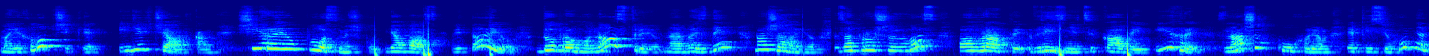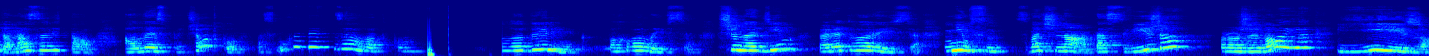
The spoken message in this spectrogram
мої хлопчики і дівчатка. Щирою посмішку я вас вітаю, доброго настрою на весь день бажаю. Запрошую вас пограти в різні цікаві ігри з нашим кухарем, який сьогодні до нас завітав. Але спочатку послухайте загадку. Холодильник похвалився, що на дім перетворився. Нім смачна та свіжа проживає їжа.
